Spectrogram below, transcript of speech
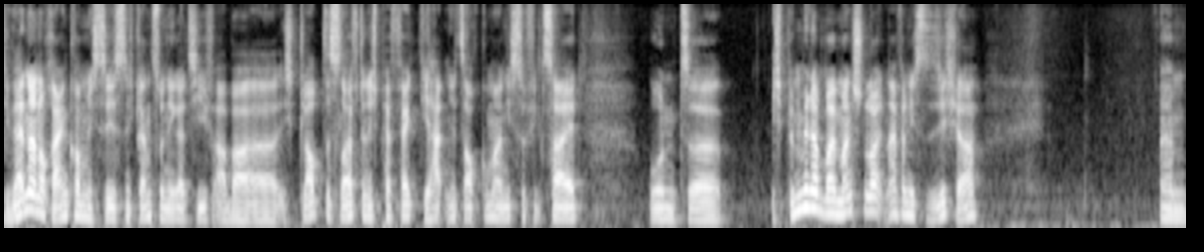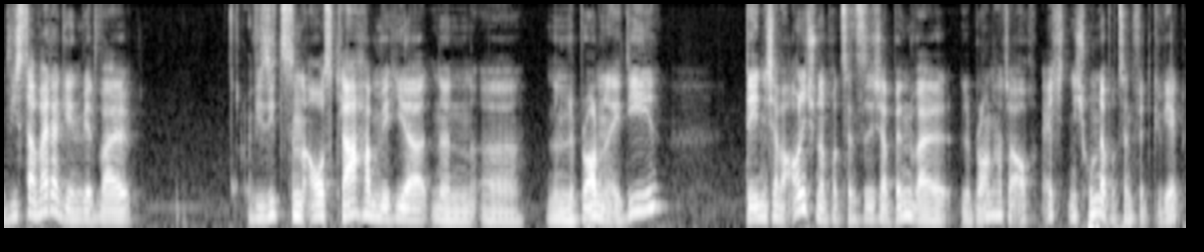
die werden da noch reinkommen, ich sehe es nicht ganz so negativ, aber äh, ich glaube, das läuft ja nicht perfekt. Die hatten jetzt auch, guck mal, nicht so viel Zeit. Und äh, ich bin mir da bei manchen Leuten einfach nicht so sicher, ähm, wie es da weitergehen wird, weil wie sieht es denn aus? Klar haben wir hier einen, äh, einen LeBron und AD, den ich aber auch nicht 100% sicher bin, weil LeBron hatte auch echt nicht 100% fit gewirkt.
